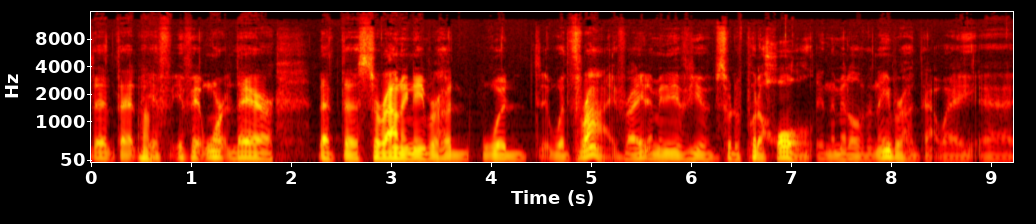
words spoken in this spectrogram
that that oh. if if it weren't there, that the surrounding neighborhood would would thrive, right? I mean, if you sort of put a hole in the middle of the neighborhood that way, uh,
